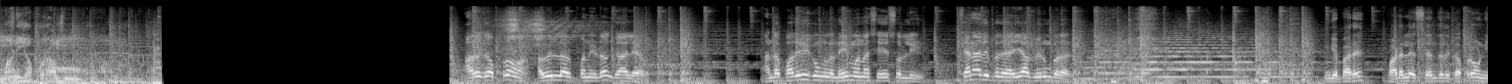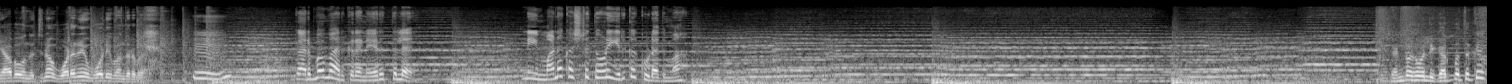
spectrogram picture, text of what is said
சுப்பிரமணியபுரம். அதுக்கப்புறம் அவில்லார் பண்ணிடும் காலியாகும். அந்த பதவிக்கு உங்களை நியமனம் செய்ய சொல்லி ஜனாதிபதி ஐயா விரும்புறாரு. இங்க பாரு படல சேர்ந்ததுக்கு அப்புறம் உன் ஞாபகம் வந்துச்சுன்னா உடனே ஓடி வந்துடுவேன் ம் கர்ப்பமா இருக்கிற நேரத்துல நீ மன கஷ்டத்தோட இருக்க கூடாதுமா செண்பகவல்லி கர்ப்பத்துக்கு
